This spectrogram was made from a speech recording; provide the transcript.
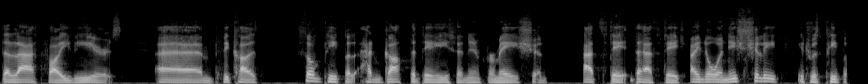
the last five years um, because some people had got the data and information at sta- that stage. I know initially it was people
